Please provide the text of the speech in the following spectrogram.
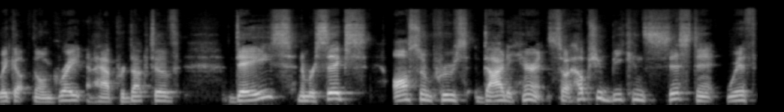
wake up feeling great, and have productive days. Number six, also improves diet adherence. So it helps you be consistent with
